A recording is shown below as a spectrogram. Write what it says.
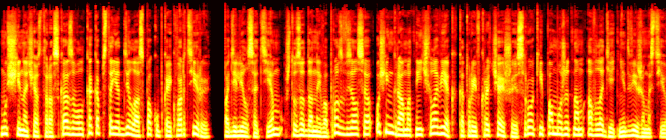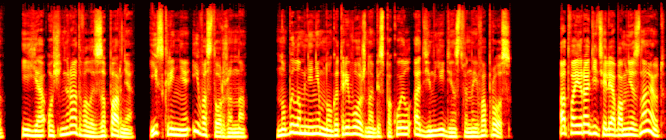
Мужчина часто рассказывал, как обстоят дела с покупкой квартиры. Поделился тем, что за данный вопрос взялся очень грамотный человек, который в кратчайшие сроки поможет нам овладеть недвижимостью. И я очень радовалась за парня, искренне и восторженно. Но было мне немного тревожно, беспокоил один единственный вопрос. «А твои родители обо мне знают?»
